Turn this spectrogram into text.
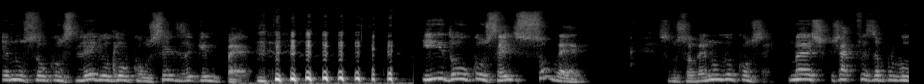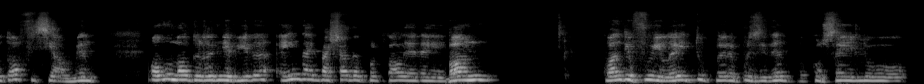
eu não sou conselheiro, eu dou conselhos a quem me pede. e dou conselho se souber. Se não souber, não dou conselho. Mas, já que fez a pergunta oficialmente, houve uma altura da minha vida, ainda a Embaixada de Portugal era em Bonn, quando eu fui eleito para presidente do Conselho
